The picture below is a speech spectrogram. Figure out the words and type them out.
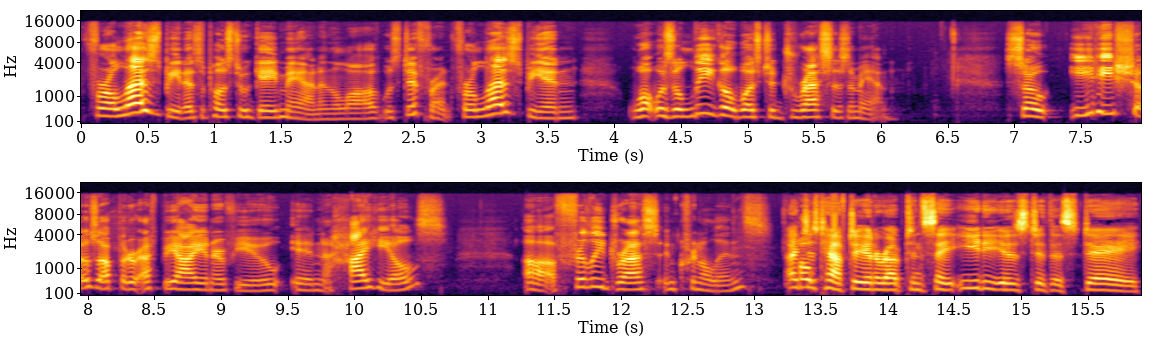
for a lesbian, as opposed to a gay man, and the law was different, for a lesbian, what was illegal was to dress as a man. So Edie shows up at her FBI interview in high heels, uh, frilly dress, and crinolines. I just have to interrupt and say Edie is to this day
